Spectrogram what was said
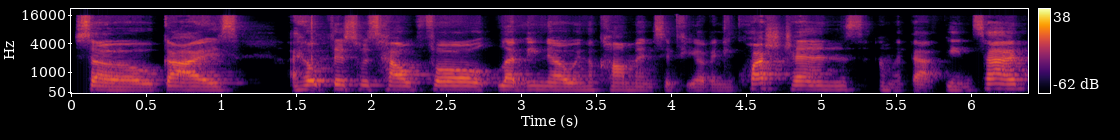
So, guys, I hope this was helpful. Let me know in the comments if you have any questions. And with that being said,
